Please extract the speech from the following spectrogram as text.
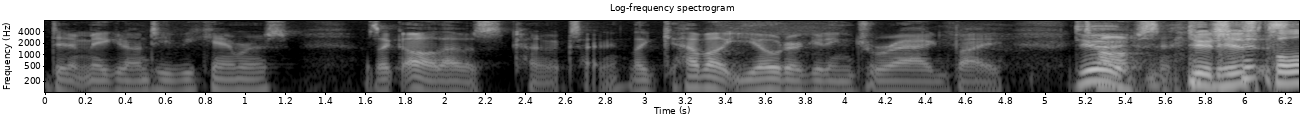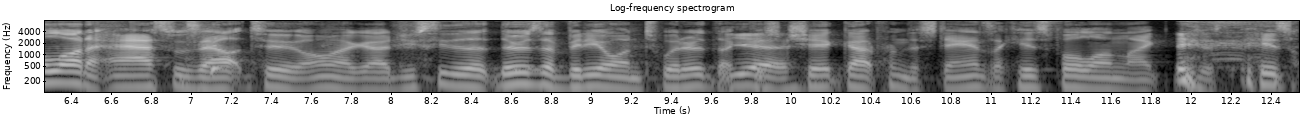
didn't make it on TV cameras, I was like, oh, that was kind of exciting. Like, how about Yoder getting dragged by Dude. Thompson? Dude, his Just- full on ass was out too. Oh my god! You see the there's a video on Twitter that Yeah. this chick got from the stands. Like his full on like just his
